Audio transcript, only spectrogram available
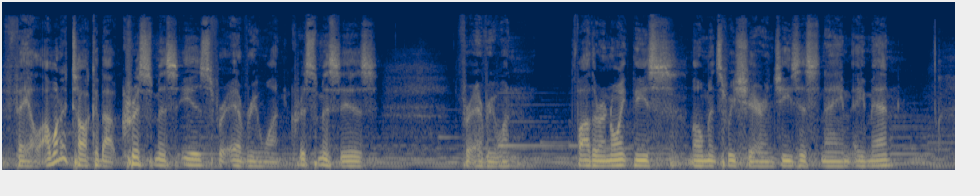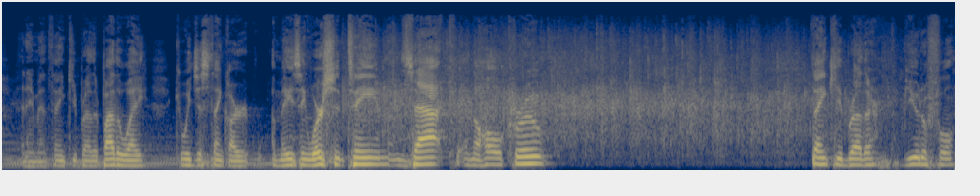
fail. I want to talk about Christmas is for everyone. Christmas is for everyone. Father, anoint these moments we share in Jesus' name. Amen and amen. Thank you, brother. By the way, can we just thank our amazing worship team and Zach and the whole crew? Thank you, brother. Beautiful.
